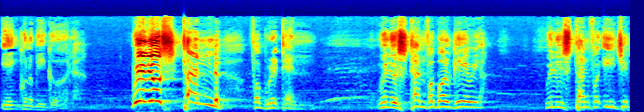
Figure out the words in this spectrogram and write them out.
you ain't going to be good. Will you stand for Britain? Will you stand for Bulgaria? Will you stand for Egypt?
